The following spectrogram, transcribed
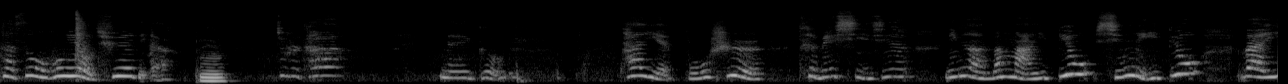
你看孙悟空也有缺点，嗯就是他那个他也不是特别细心。您看，把马一丢，行李一丢，万一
